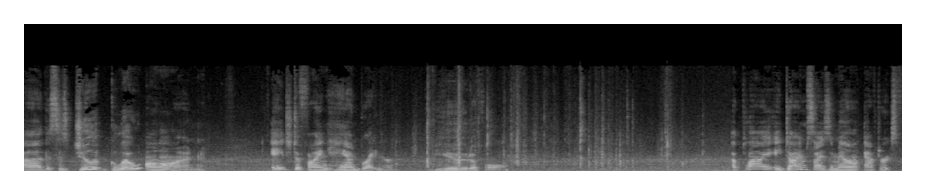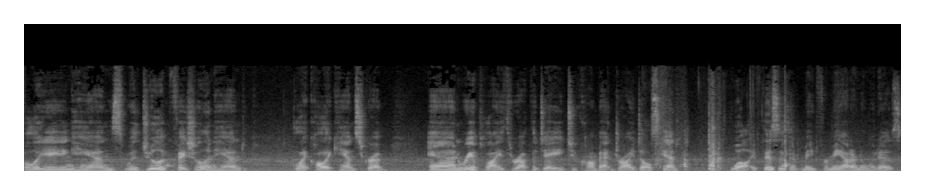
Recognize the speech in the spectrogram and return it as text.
Uh, this is Julep Glow On. Age Defying Hand Brightener. Beautiful. Apply a dime size amount after exfoliating hands with Julep Facial and Hand Glycolic Hand Scrub and reapply throughout the day to combat dry, dull skin. Well, if this isn't made for me, I don't know what is.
